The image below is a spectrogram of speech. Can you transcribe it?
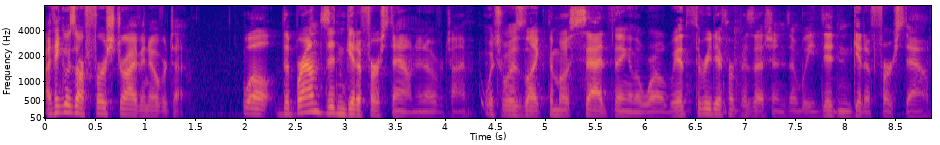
I think it was our first drive in overtime. Well, the Browns didn't get a first down in overtime, which was like the most sad thing in the world. We had three different possessions and we didn't get a first down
